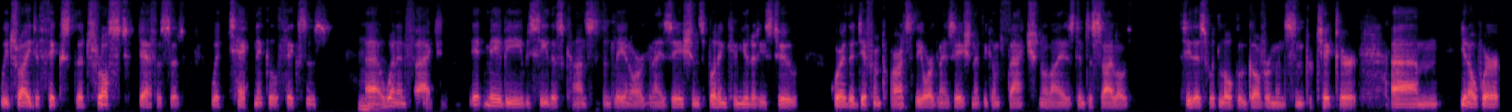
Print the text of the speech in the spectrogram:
we try to fix the trust deficit with technical fixes, mm. uh, when in fact it may be we see this constantly in organizations, but in communities too, where the different parts of the organization have become factionalized into silos. See this with local governments in particular. Um, you know, where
